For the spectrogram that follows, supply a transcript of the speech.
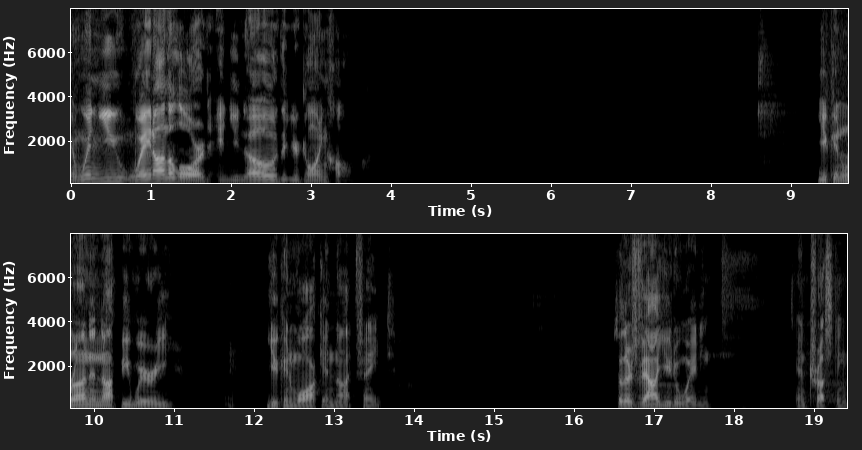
And when you wait on the Lord and you know that you're going home, you can run and not be weary. You can walk and not faint. So there's value to waiting and trusting.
